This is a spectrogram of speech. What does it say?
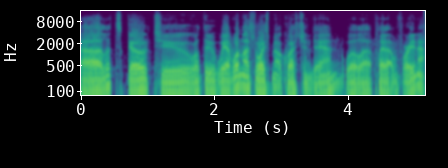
uh, let's go to. We'll do. We have one last voicemail question, Dan. We'll uh, play that one for you now.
